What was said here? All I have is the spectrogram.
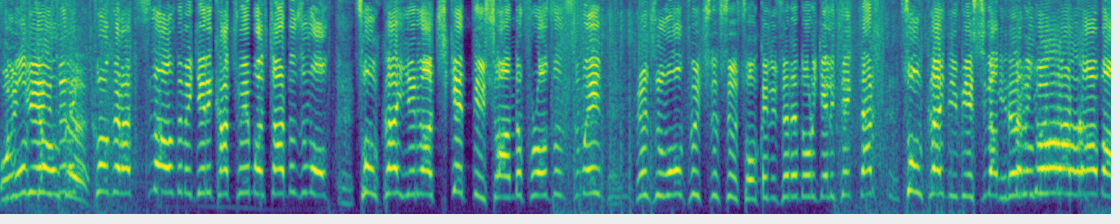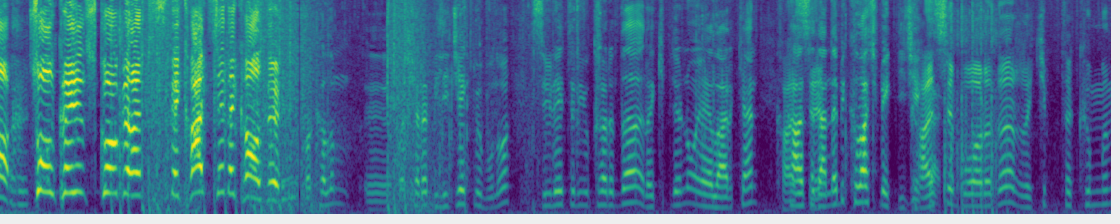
Oyuncu kaldı. yerine skor garantisini aldı ve geri kaçmayı başardı Zwolt. Solkay yerini açık etti. Şu anda Frozen Swain ve Zwolt üçlüsü. Solkay'ın üzerine doğru gelecekler. Solkay DBS ile gönderdi ama Solkay'ın skor garantisi de Kalse'de kaldı. Bakalım e, başarabilecek mi bunu? Simulator yukarıda rakiplerini oyalarken Kalse- Kalse'den de bir clutch bekleyecekler. Kalse bu arada rakip takımın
